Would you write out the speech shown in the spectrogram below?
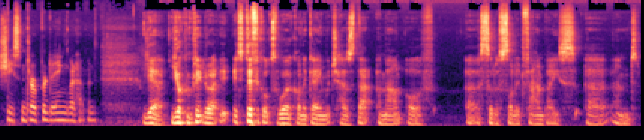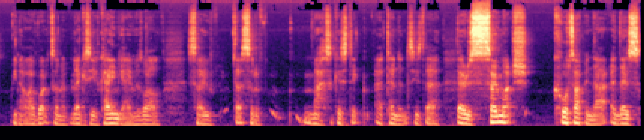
she's interpreting what happened. yeah, you're completely right. It's difficult to work on a game which has that amount of uh, sort of solid fan base, uh, and you know I worked on a Legacy of Kain game as well, so that sort of masochistic uh, tendencies there. There is so much caught up in that, and there's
